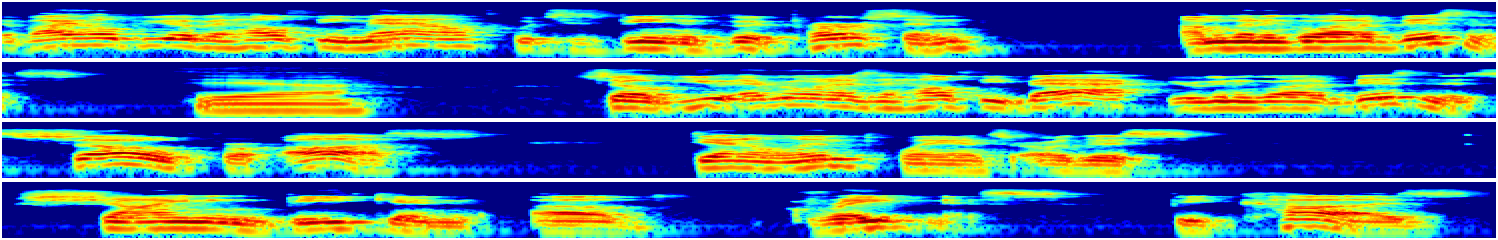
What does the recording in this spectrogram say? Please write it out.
if I hope you have a healthy mouth, which is being a good person, I'm going to go out of business. Yeah. So if you everyone has a healthy back, you're going to go out of business. So for us, dental implants are this shining beacon of greatness because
